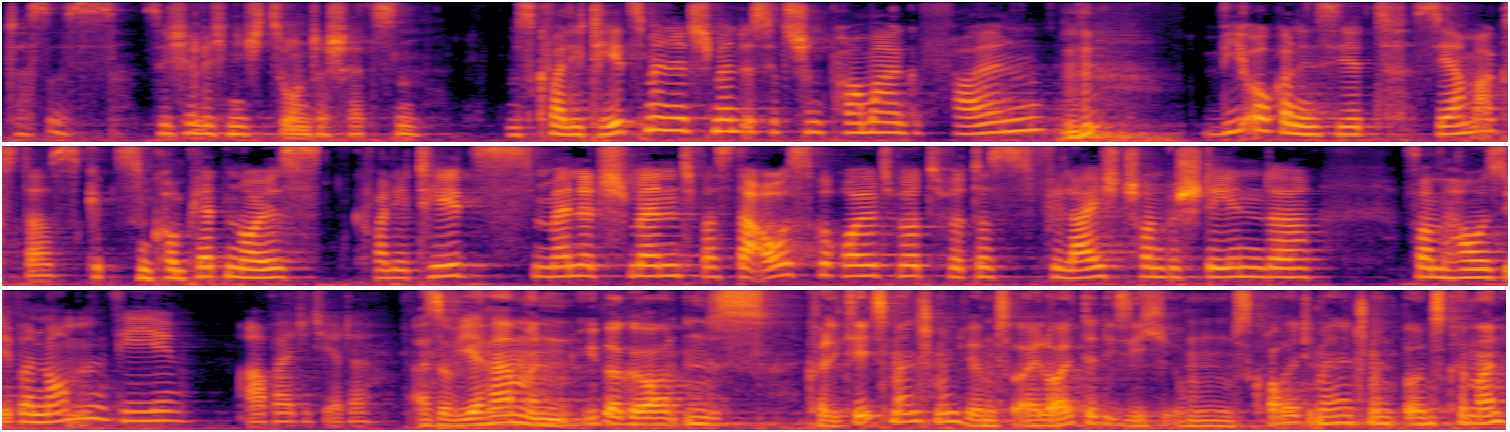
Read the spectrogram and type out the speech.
Das ist sicherlich nicht zu unterschätzen. Das Qualitätsmanagement ist jetzt schon ein paar Mal gefallen. Mhm. Wie organisiert Sermax das? Gibt es ein komplett neues Qualitätsmanagement, was da ausgerollt wird? Wird das vielleicht schon bestehende vom Haus übernommen? Wie arbeitet ihr da? Also wir haben ein übergeordnetes Qualitätsmanagement. Wir haben zwei Leute, die sich ums Quality Management bei uns kümmern.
